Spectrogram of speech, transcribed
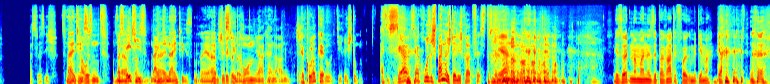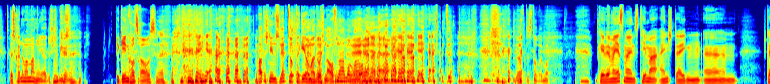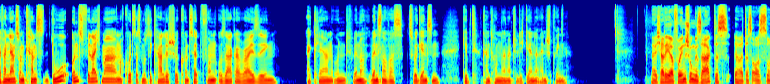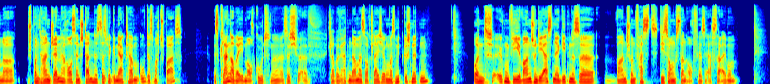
was weiß ich, 2000. Was, Ja, 80s? 90s? Nein, 90s. Naja, dann. Korn, ja, keine Ahnung. Sehr cool. Okay. So die Richtung. Also sehr, sehr große Spanne, stelle ich gerade fest. Ja. Wir sollten nochmal eine separate Folge mit dir machen. Ja. Das könnte man machen, ja, das stimmt. Okay. Wir gehen kurz raus. Warte, ich nehme das Laptop, da gehen wir mal durch den Aufnahmeraum. Läuft das doch immer. Okay, wenn wir jetzt mal ins Thema einsteigen, ähm, Stefan Jansson, kannst du uns vielleicht mal noch kurz das musikalische Konzept von Osaka Rising erklären? Und wenn noch, wenn es noch was zu ergänzen gibt, kann Tom da natürlich gerne einspringen. Na, ich hatte ja vorhin schon gesagt, dass äh, das aus so einer spontanen Jam heraus entstanden ist, dass wir gemerkt haben, oh, das macht Spaß. Es klang aber eben auch gut. Ne? Also ich, äh, ich glaube, wir hatten damals auch gleich irgendwas mitgeschnitten. Und irgendwie waren schon die ersten Ergebnisse, waren schon fast die Songs dann auch für das erste Album.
